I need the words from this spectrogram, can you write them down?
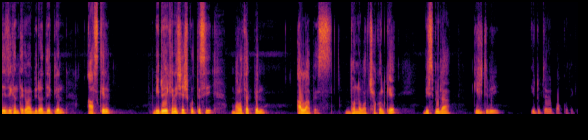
যে যেখান থেকে আমার ভিডিও দেখলেন, আজকের ভিডিও এখানে শেষ করতেছি। ভালো থাকবেন। আল্লাহ হাফেজ। ধন্যবাদ সকলকে। বিসমিল্লা কৃষি টিভি ইউটিউব চ্যানেলের পক্ষ থেকে।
